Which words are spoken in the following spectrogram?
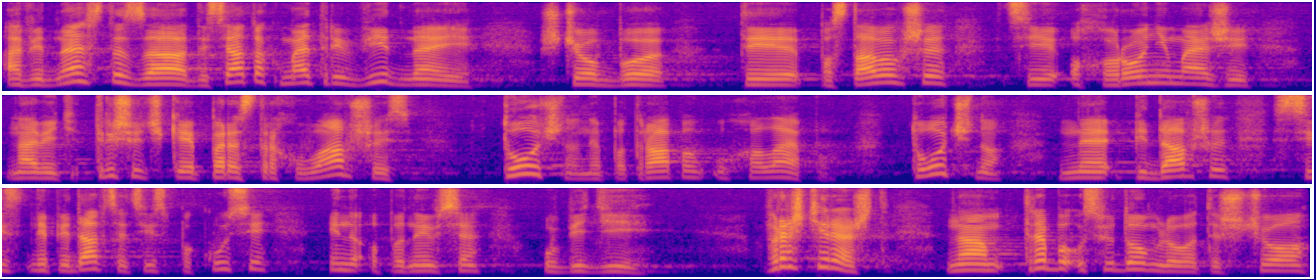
а віднести за десяток метрів від неї, щоб ти, поставивши ці охоронні межі, навіть трішечки перестрахувавшись, точно не потрапив у халепу, точно не, піддавши, не піддався цій спокусі і не опинився у біді. Врешті-решт, нам треба усвідомлювати, що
